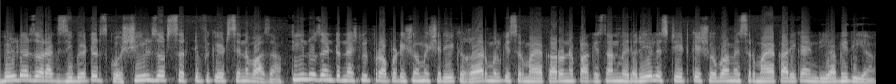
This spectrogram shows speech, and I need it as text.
बिल्डर्स और एग्जीबिटर्स को शील्ड और सर्टिफिकेट से नवाजा। तीन रोजा इंटरनेशनल प्रॉपर्टी शो में शरीक गैर मुल्की सरमाकारों ने पाकिस्तान में रियल एस्टेट के शोबा में सरमाकारी का इंदिया भी दिया।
